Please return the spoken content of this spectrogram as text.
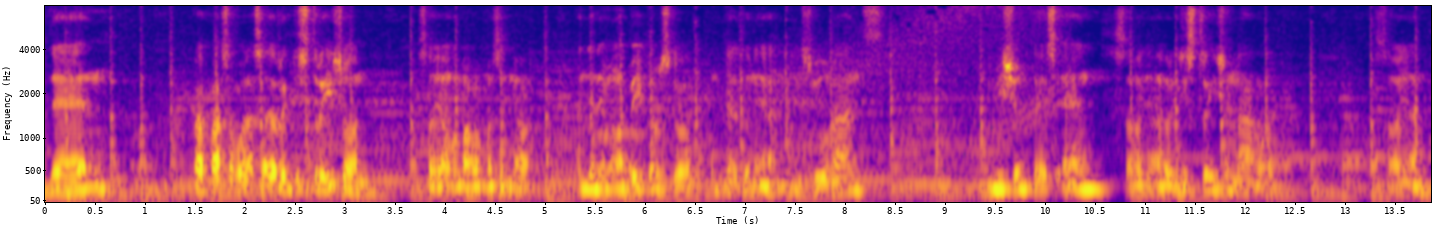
then papasok ko na sa registration. So yun, kung mapapansin nyo, andyan yung mga papers ko, kompleto na yan. Insurance, emission test, and so yan, registration na ako. So yan.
